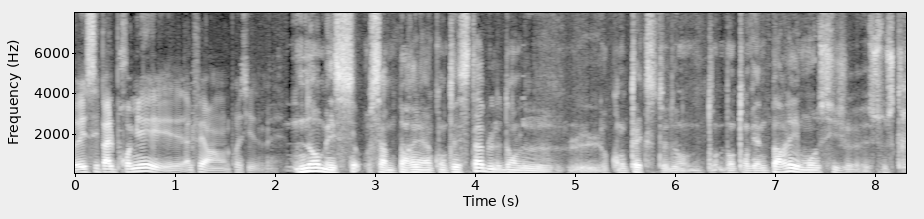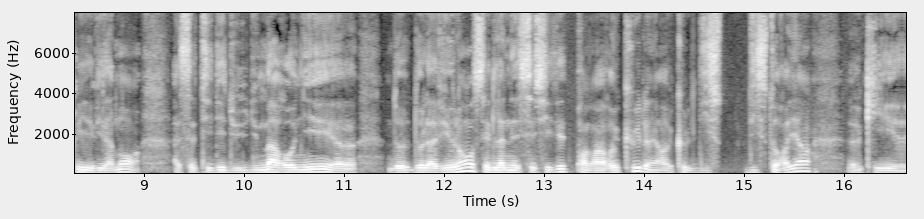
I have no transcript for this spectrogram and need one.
Euh, et c'est pas le premier à le faire, hein, on le précise. Non, mais ça, me paraît incontestable dans le, contexte dont, on vient de parler. Moi aussi, je souscris évidemment à cette idée du, marronnier de, de, la violence et de la nécessité de prendre un recul, un recul d'histoire d'historiens euh, qui, euh,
